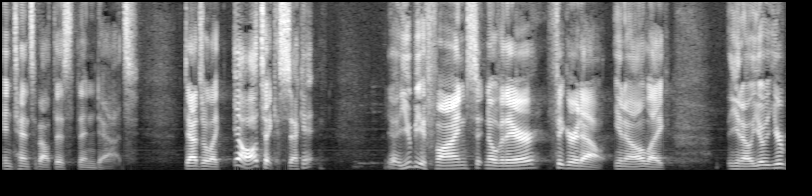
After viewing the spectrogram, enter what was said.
intense about this than dads. Dads are like, yeah, I'll take a second. Yeah, you be fine sitting over there, figure it out, you know, like, you know, you're, you're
